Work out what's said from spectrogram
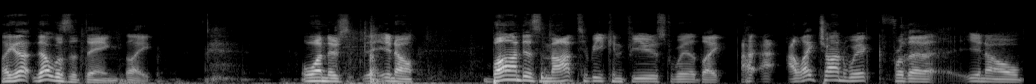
Like that that was the thing. Like one there's you know Bond is not to be confused with like I, I, I like John Wick for the you know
